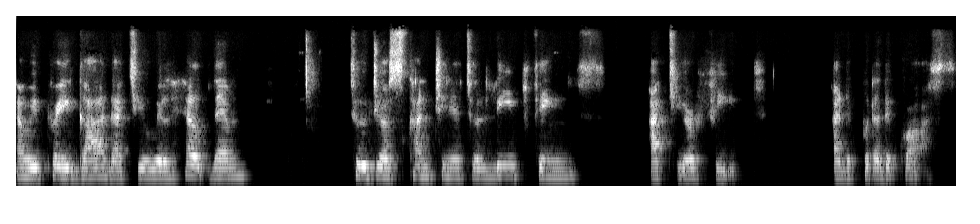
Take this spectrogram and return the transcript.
And we pray, God, that you will help them to just continue to leave things at your feet at the foot of the cross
